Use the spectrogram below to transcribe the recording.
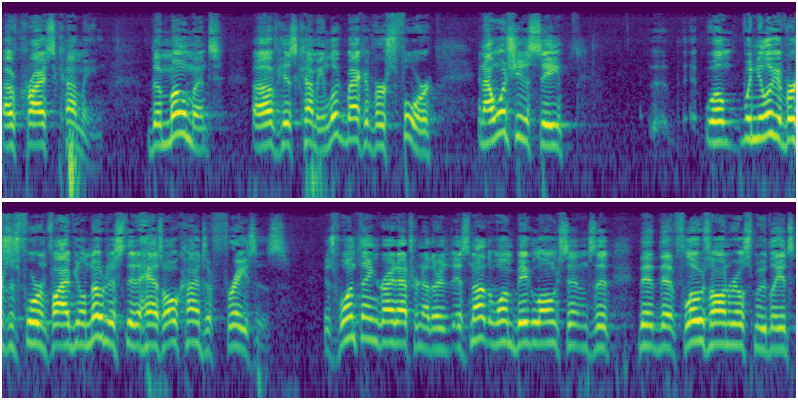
of Christ's coming. The moment of his coming. Look back at verse 4, and I want you to see, well, when you look at verses 4 and 5, you'll notice that it has all kinds of phrases. It's one thing right after another. It's not the one big long sentence that, that, that flows on real smoothly. It's,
